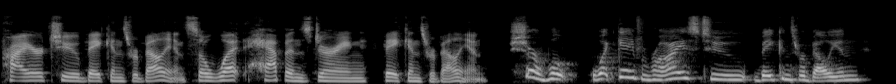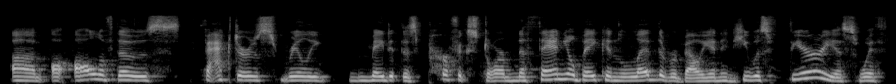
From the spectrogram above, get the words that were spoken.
prior to Bacon's rebellion. So what happens during Bacon's rebellion? Sure. Well, what gave rise to Bacon's rebellion um, all of those factors really made it this perfect storm. Nathaniel Bacon led the rebellion and he was furious with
